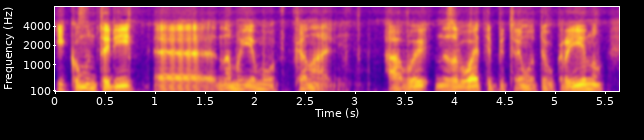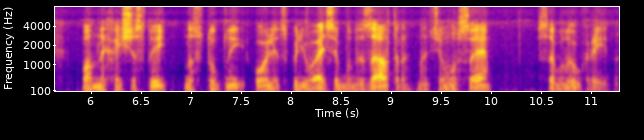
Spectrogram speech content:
і коментарі е, на моєму каналі. А ви не забувайте підтримувати Україну. Вам нехай щастить. Наступний огляд, сподіваюся, буде завтра. На цьому все. Все буде Україна.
